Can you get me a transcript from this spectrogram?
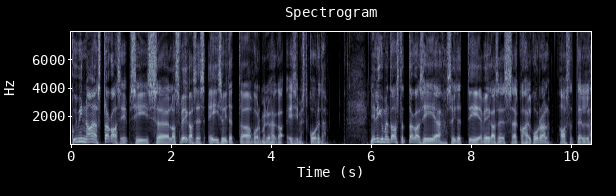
kui minna ajas tagasi, siis Las Vegases ei sõideta vormel ühega esimest korda nelikümmend aastat tagasi sõideti Vegases kahel korral, aastatel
